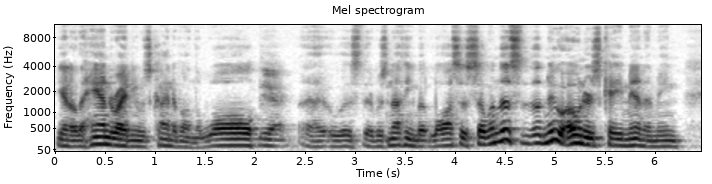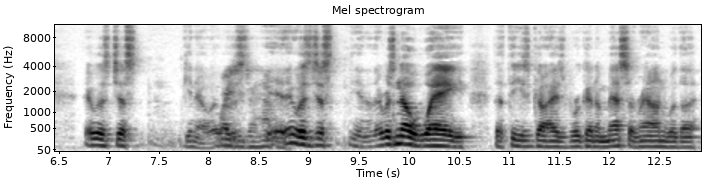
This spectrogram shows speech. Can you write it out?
you know the handwriting was kind of on the wall. Yeah. Uh, it was there was nothing but losses. So when this the new owners came in, I mean, it was just you know it was it was just you know there was no way that these guys were going to mess around with a,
